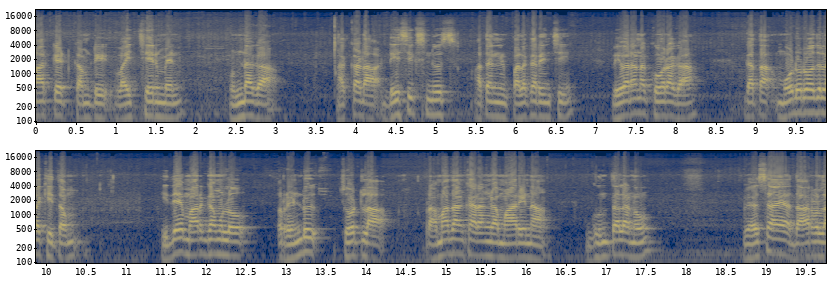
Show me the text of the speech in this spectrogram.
మార్కెట్ కమిటీ వైస్ చైర్మన్ ఉండగా అక్కడ డి సిక్స్ న్యూస్ అతన్ని పలకరించి వివరణ కోరగా గత మూడు రోజుల క్రితం ఇదే మార్గంలో రెండు చోట్ల ప్రమాదకరంగా మారిన గుంతలను వ్యవసాయదారుల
